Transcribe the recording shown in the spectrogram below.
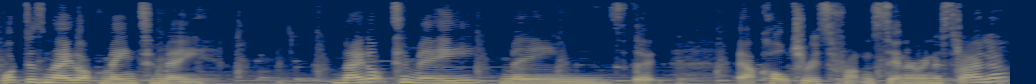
What does NAIDOC mean to me? NAIDOC to me means that our culture is front and centre in Australia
